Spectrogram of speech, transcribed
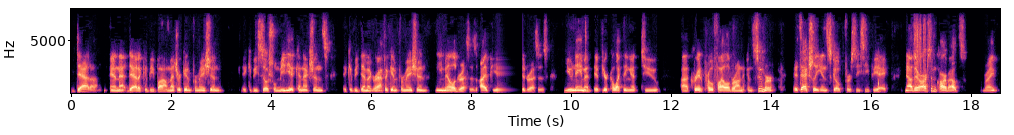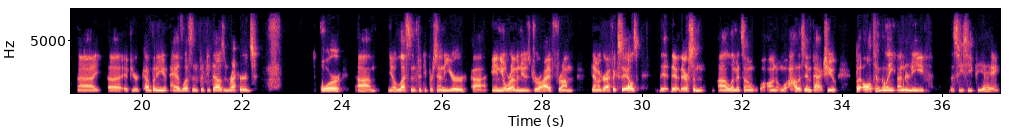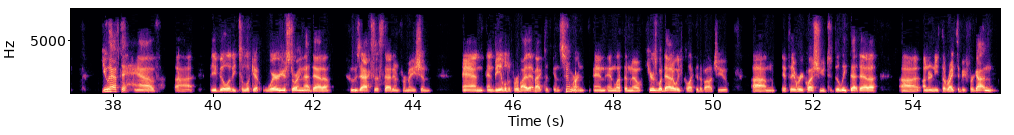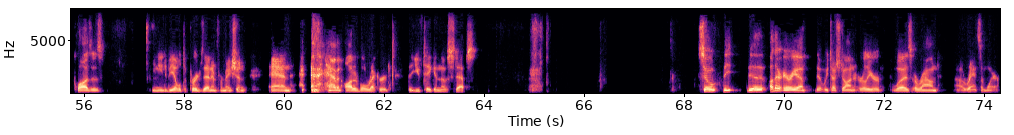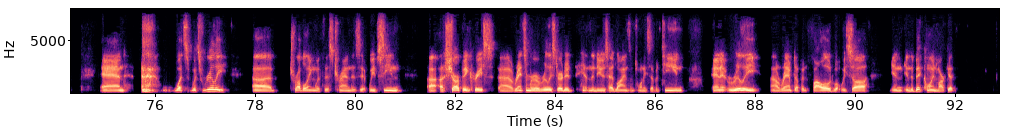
data. And that data could be biometric information, it could be social media connections, it could be demographic information, email addresses, IP addresses, you name it. If you're collecting it to uh, create a profile of around a consumer, it's actually in scope for CCPA. Now, there are some carve outs right? Uh, uh, if your company has less than 50,000 records or um, you know less than 50% of your uh, annual revenues derived from demographic sales, there, there are some uh, limits on, on how this impacts you. But ultimately, underneath the CCPA, you have to have uh, the ability to look at where you're storing that data, who's accessed that information, and and be able to provide that back to the consumer and and, and let them know here's what data we've collected about you. Um, if they request you to delete that data uh, underneath the right to be forgotten clauses you need to be able to purge that information and have an auditable record that you've taken those steps. So the the other area that we touched on earlier was around uh, ransomware and what's what's really uh, troubling with this trend is that we've seen uh, a sharp increase. Uh, ransomware really started hitting the news headlines in 2017, and it really uh, ramped up and followed what we saw in in the Bitcoin market.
